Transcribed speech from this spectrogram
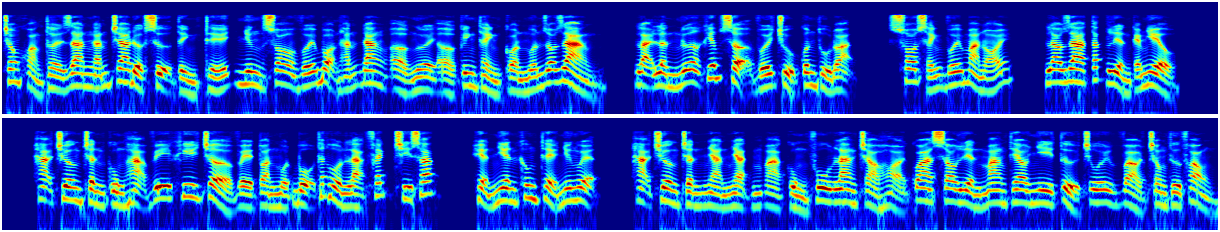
trong khoảng thời gian ngắn tra được sự tình thế nhưng so với bọn hắn đang ở người ở kinh thành còn muốn rõ ràng, lại lần nữa khiếp sợ với chủ quân thủ đoạn, so sánh với mà nói, lao ra tắc liền kém nhiều. Hạ Trương Trần cùng Hạ Vĩ khi trở về toàn một bộ thất hồn lạc phách chi sắc, hiển nhiên không thể như nguyện. Hạ Trương Trần nhàn nhạt mà cùng Phu Lang chào hỏi qua sau liền mang theo nhi tử chui vào trong thư phòng.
